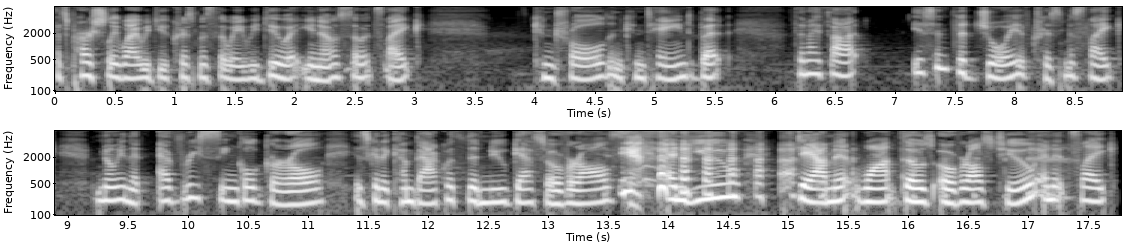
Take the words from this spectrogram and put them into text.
that's partially why we do Christmas the way we do it, you know? So it's like controlled and contained. But then I thought, isn't the joy of Christmas like knowing that every single girl is going to come back with the new Guess overalls and you, damn it, want those overalls too? And it's like,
